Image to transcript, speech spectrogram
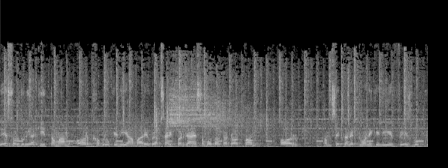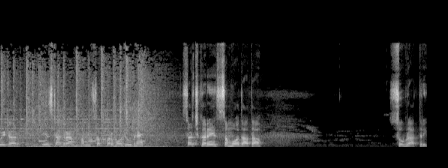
देश और दुनिया की तमाम और खबरों के लिए हमारे वेबसाइट पर जाएँ संवाददाता डॉट कॉम और हमसे कनेक्ट होने के लिए फेसबुक, ट्विटर, इंस्टाग्राम हम सब पर मौजूद हैं। सर्च करें संवाददाता। शुभ रात्रि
